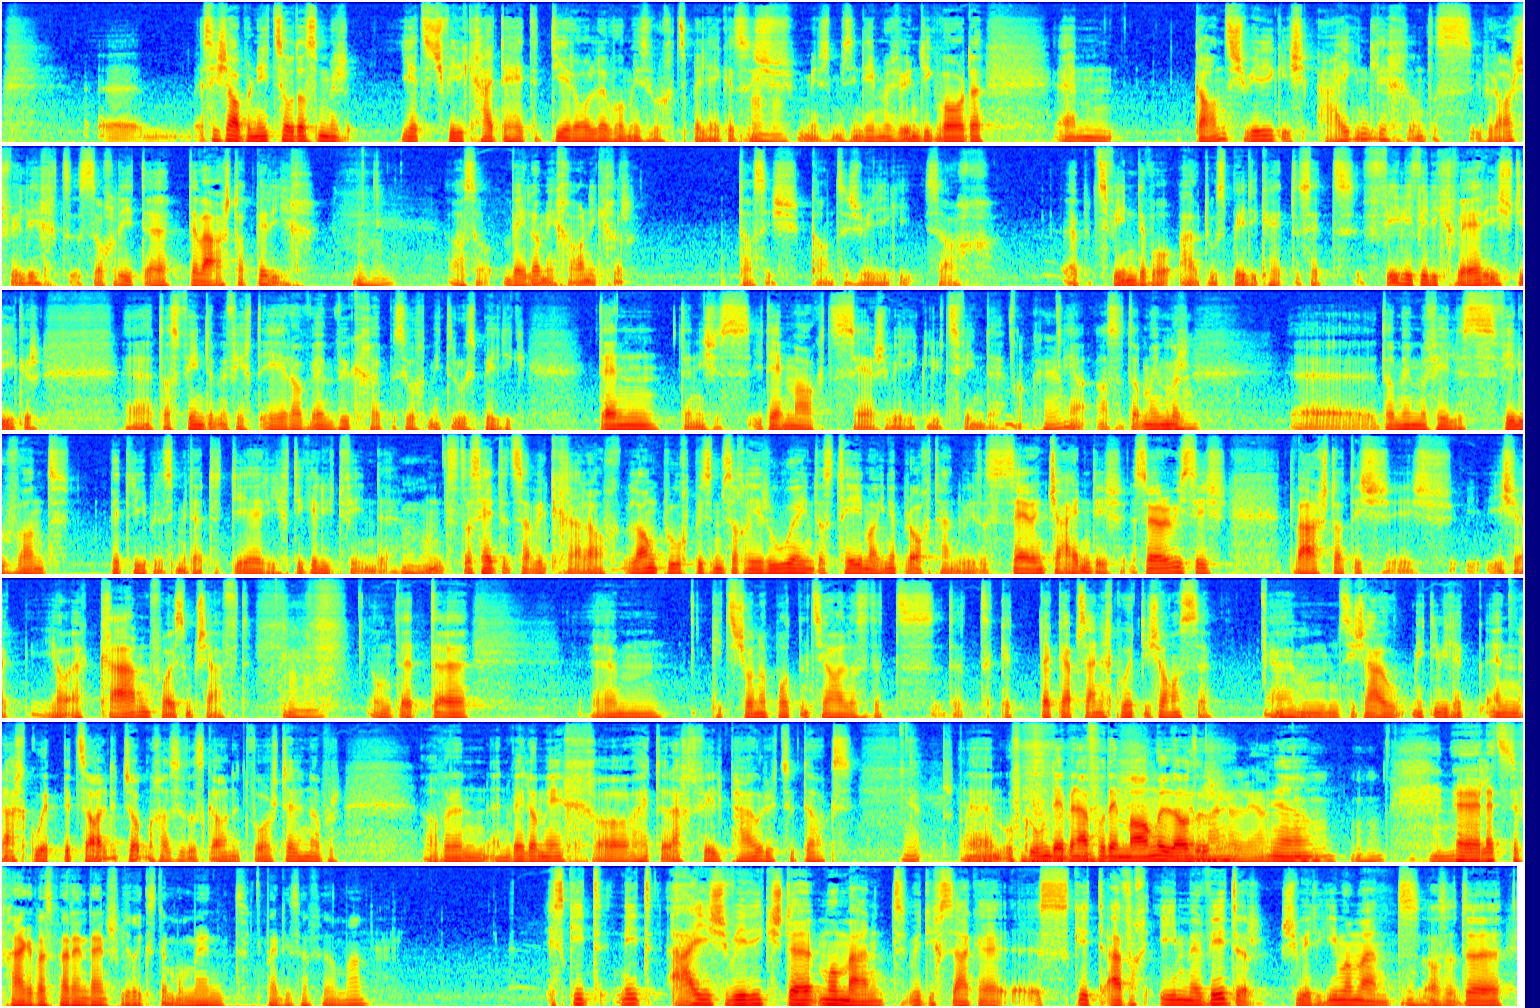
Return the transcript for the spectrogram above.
Äh, es ist aber nicht so, dass wir jetzt Schwierigkeiten hätten, die Rolle, die wir suchen, zu belegen. Ist, mhm. wir, wir, sind immer fündig geworden. Ähm, ganz schwierig ist eigentlich, und das überrascht vielleicht, so ein bisschen der, der Werkstattbereich. Mhm. Also Velomechaniker, das ist eine ganz schwierige Sache. Jemanden zu finden, der auch die Ausbildung hat. Es hat viele, viele Quereinsteiger. Äh, das findet man vielleicht eher, wenn man wirklich jemanden sucht mit der Ausbildung. Dann, dann ist es in diesem Markt sehr schwierig, Leute zu finden. Okay. Ja, also da müssen wir, mhm äh, da müssen wir vieles, viel Aufwand betreiben, dass wir dort die richtigen Leute finden. Mhm. Und das hat jetzt auch wirklich auch lang gebraucht, bis wir so ein bisschen Ruhe in das Thema hineingebracht haben, weil das sehr entscheidend ist. Ein Service ist, die Werkstatt ist, ist, ist ein, ja, ein Kern von unserem Geschäft. Mhm. Und dort äh, ähm, gibt es schon ein Potenzial, also dort, dort, dort gibt es eigentlich gute Chancen. Mhm. Ähm, es ist auch mittlerweile ein recht gut bezahlter Job, man kann sich das gar nicht vorstellen, aber aber ein, ein Velomech äh, hat recht viel Power heutzutage. Ja, ähm, aufgrund eben auch von dem Mangel. Oder? Mangel, ja. ja. Mhm, mhm. Mhm. Äh, letzte Frage, was war denn dein schwierigster Moment bei dieser Firma? Es gibt nicht einen schwierigsten Moment, würde ich sagen. Es gibt einfach immer wieder schwierige Momente. Mhm. Also der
